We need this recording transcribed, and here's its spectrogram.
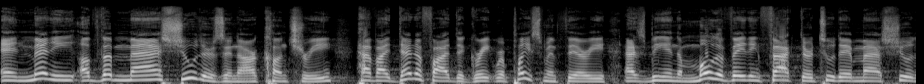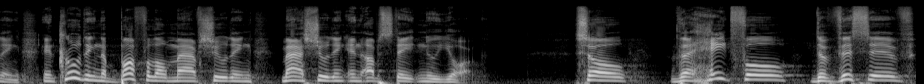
And many of the mass shooters in our country have identified the great replacement theory as being the motivating factor to their mass shooting, including the Buffalo mass shooting, mass shooting in upstate New York. So the hateful, divisive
